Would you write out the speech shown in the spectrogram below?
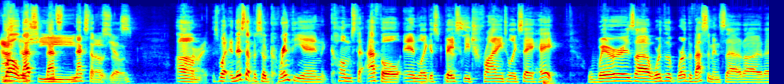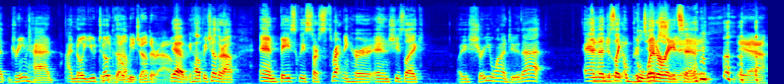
well, that's she- that's next oh, episode. yes. Um, Alright. but in this episode, Corinthian comes to Ethel and like is basically Yes. trying to like say, "Hey, where is uh where the where are the vestments that uh that Dream had? I know you we took can them. help each other out Yeah, we can help each other out." And basically starts threatening her, and she's like, "Are you sure you want to do that?" And, then just like obliterates him. yeah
